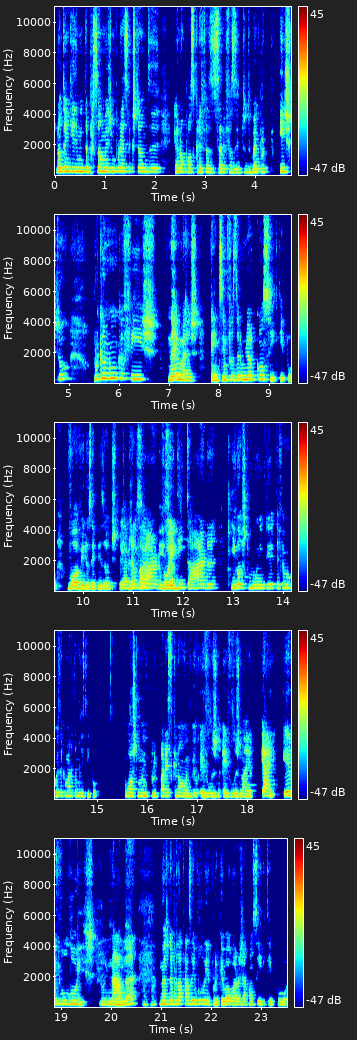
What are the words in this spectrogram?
não tenho tido muita pressão mesmo por essa questão de eu não posso querer fazer, saber fazer tudo bem, porque isto, porque eu nunca fiz, né? Exato. Mas tento sempre fazer o melhor que consigo, tipo, vou ouvir os episódios depois de que isso é- gravar, isso vou editar e gosto muito, e até foi uma coisa que a Marta me disse, tipo, gosto muito porque parece que não evo- evolui, evolui, ai, evoluis Não nada. Uhum. mas na verdade estás a evoluir, porque eu agora já consigo, tipo,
